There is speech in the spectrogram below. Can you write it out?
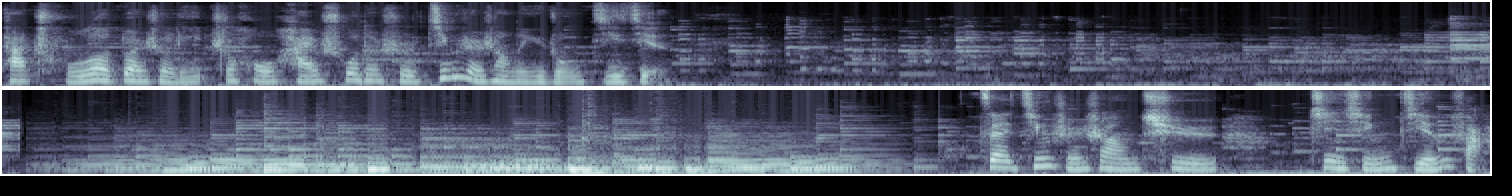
它除了断舍离之后，还说的是精神上的一种极简。在精神上去进行减法。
